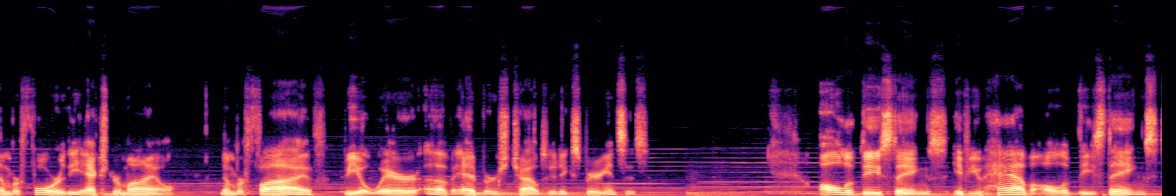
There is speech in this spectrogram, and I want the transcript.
Number four, the extra mile. Number five, be aware of adverse childhood experiences. All of these things, if you have all of these things,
